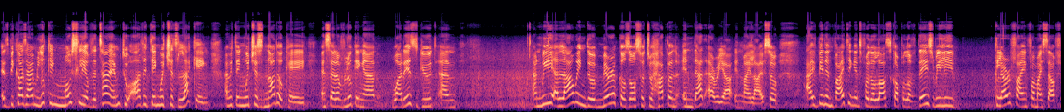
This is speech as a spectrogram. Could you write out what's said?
it's because i'm looking mostly of the time to everything which is lacking everything which is not okay instead of looking at what is good and and really allowing the miracles also to happen in that area in my life. So I've been inviting it for the last couple of days, really clarifying for myself,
